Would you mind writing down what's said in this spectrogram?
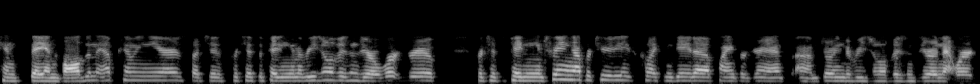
can stay involved in the upcoming years, such as participating in the Regional Vision Zero work group, participating in training opportunities, collecting data, applying for grants, um, joining the Regional Vision Zero network,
